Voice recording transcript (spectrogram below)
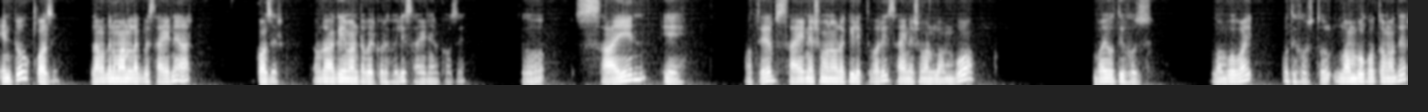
ইন্টু কজে তাহলে আমাদের মান লাগবে সাইনে আর কজের আমরা আগে মানটা বের করে ফেলি সাইন আর কজে তো সাইন এ, অতএব সাইনের সমান আমরা কি লিখতে পারি? সাইনের সমান লম্ব বাই অতিভুজ। লম্ব বাই অতিভুজ। তো লম্ব কত আমাদের?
